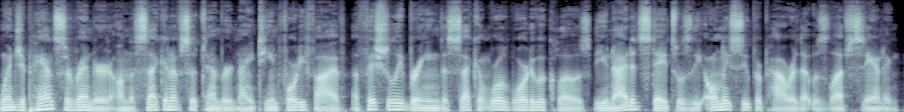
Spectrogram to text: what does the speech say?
When Japan surrendered on the 2nd of September 1945, officially bringing the Second World War to a close, the United States was the only superpower that was left standing.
